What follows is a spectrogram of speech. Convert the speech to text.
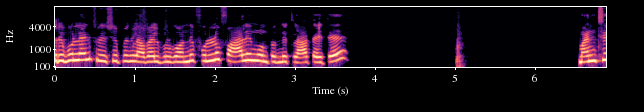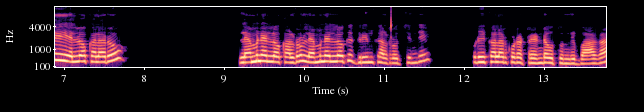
త్రిబుల్ నైన్ ఫ్రీ షిప్పింగ్ అవైలబుల్గా అవైలబుల్గా ఉంది. ఫుల్ ఫాలింగ్ ఉంటుంది క్లాత్ అయితే. మంచి yellow colour lemon yellow colour lemon ఎల్లోకి గ్రీన్ కలర్ వచ్చింది. ఇప్పుడు ఈ కలర్ కూడా ట్రెండ్ అవుతుంది బాగా.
